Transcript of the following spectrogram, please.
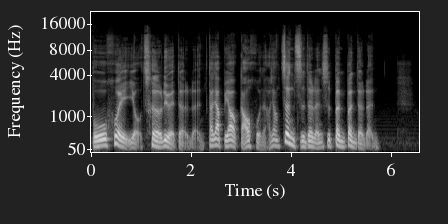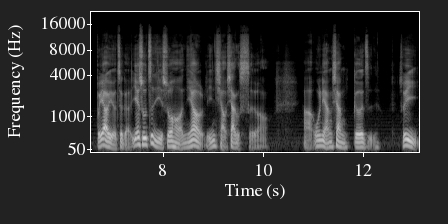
不会有策略的人。大家不要搞混了，好像正直的人是笨笨的人，不要有这个。耶稣自己说：“哈，你要灵巧像蛇哦，啊，温良像鸽子。”所以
